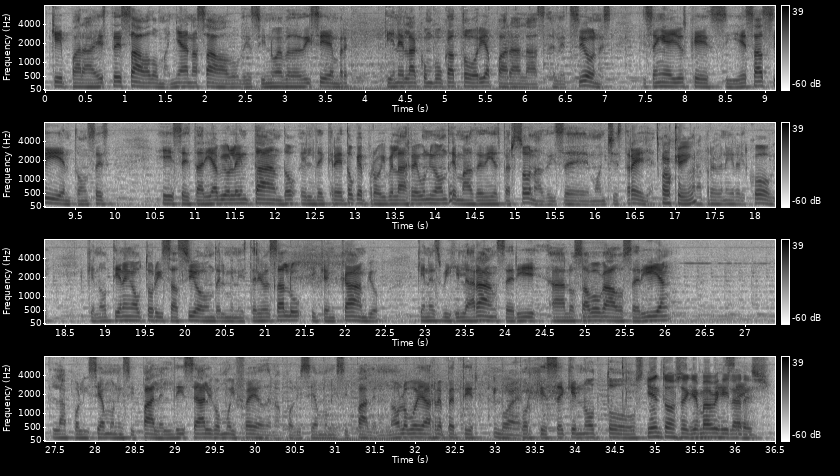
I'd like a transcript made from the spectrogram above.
que para este sábado, mañana sábado 19 de diciembre, tiene la convocatoria para las elecciones. Dicen ellos que si es así, entonces eh, se estaría violentando el decreto que prohíbe la reunión de más de 10 personas, dice Monchi Estrella, para prevenir el COVID que no tienen autorización del Ministerio de Salud y que en cambio quienes vigilarán a los abogados serían la policía municipal. Él dice algo muy feo de la policía municipal. No lo voy a repetir porque sé que no todos. ¿Y entonces quién va a vigilar eso?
